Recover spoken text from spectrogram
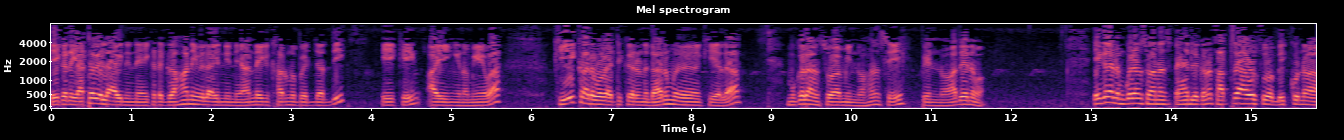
ඒකට යට වෙලා ඉන්නේ නෑ ඒකට ග්‍රහණය වෙලා ඉන්නේ නෑ. අන්න ඒක කරුණු පෙද්දද්දී ඒකෙන් අයින් වෙන මේවා කීකර බව ඇති කරන ධර්ම කියලා මුගලන් ස්වාමින් වහන්සේ පෙන්වා දෙනවා. ඒගලන මුගලන් ස්වාමීන් පැහැදිලි කරන සත්‍රාවසුව බික්කුණා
